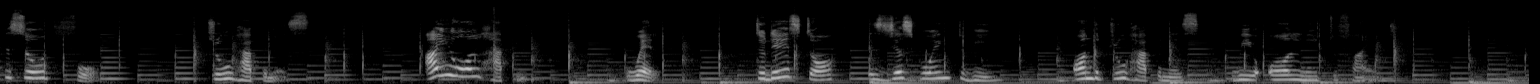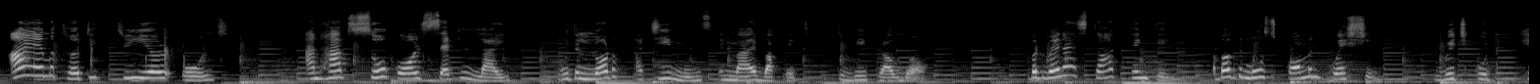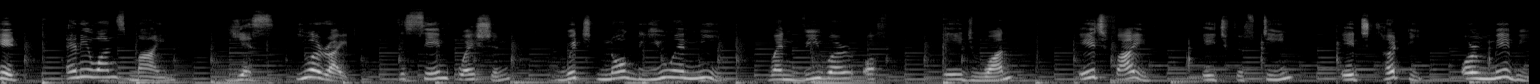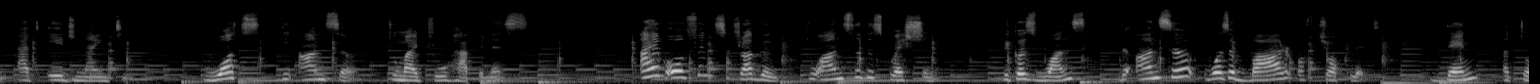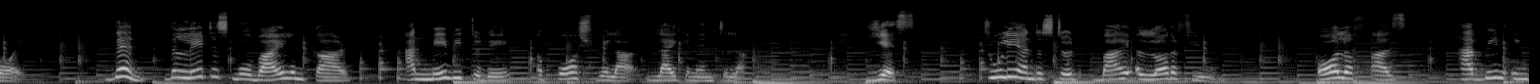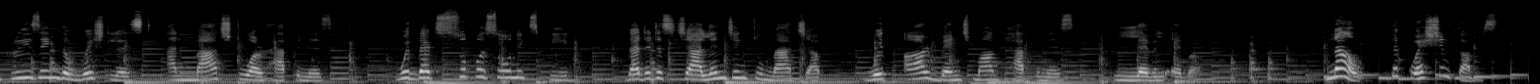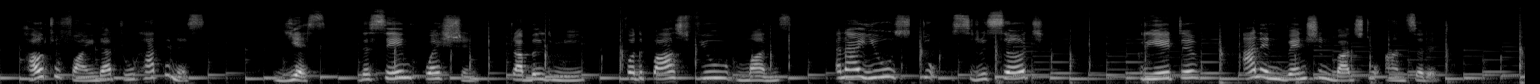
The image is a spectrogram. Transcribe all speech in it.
Episode 4 True Happiness. Are you all happy? Well, today's talk is just going to be on the true happiness we all need to find. I am a 33 year old and have so called settled life with a lot of achievements in my bucket to be proud of. But when I start thinking about the most common question which could hit anyone's mind, yes, you are right, the same question which knocked you and me when we were of age 1, age 5, age 15, age 30, or maybe at age 90. What's the answer to my true happiness? I have often struggled to answer this question because once the answer was a bar of chocolate, then a toy, then the latest mobile and car, and maybe today a posh villa like an Antilia. Yes, truly understood by a lot of you. All of us have been increasing the wish list and match to our happiness with that supersonic speed that it is challenging to match up with our benchmarked happiness level ever. Now, the question comes how to find our true happiness? Yes, the same question troubled me for the past few months, and I used to research creative and invention buds to answer it.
